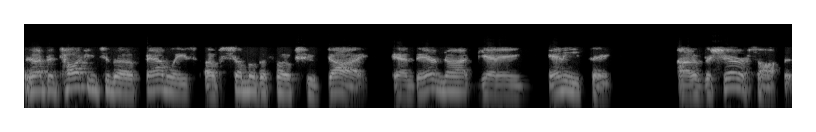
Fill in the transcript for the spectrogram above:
and I've been talking to the families of some of the folks who died, and they're not getting anything out of the sheriff's office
